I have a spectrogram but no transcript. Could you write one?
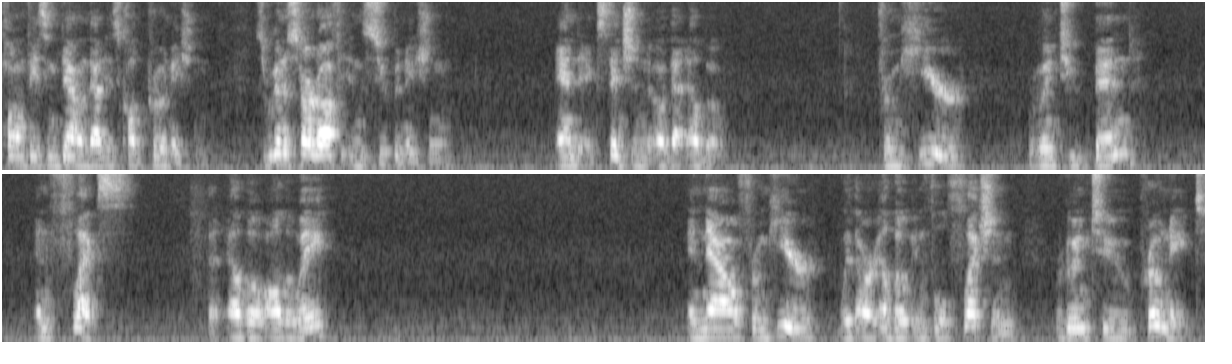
palm facing down, that is called pronation. So we're going to start off in supination and extension of that elbow. From here, we're going to bend and flex that elbow all the way. And now from here, with our elbow in full flexion, we're going to pronate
